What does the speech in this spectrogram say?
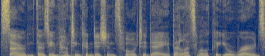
So, those are your mountain conditions for today. But let's have a look at your roads.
